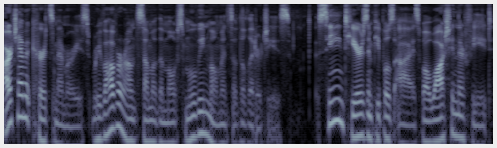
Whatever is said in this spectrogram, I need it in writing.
Archabbot Kurt's memories revolve around some of the most moving moments of the liturgies. Seeing tears in people's eyes while washing their feet,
